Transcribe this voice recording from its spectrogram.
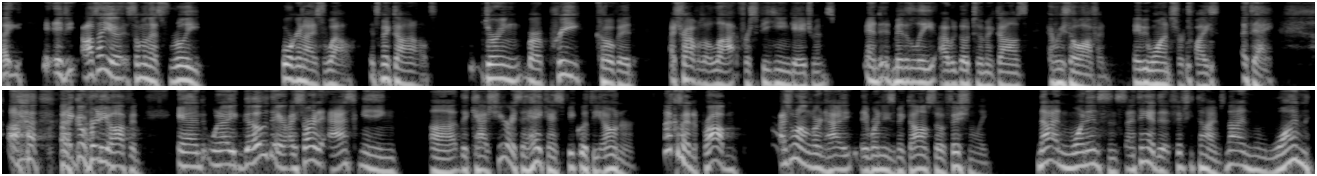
Like if I'll tell you someone that's really organized well, it's McDonald's. During pre-COVID, I traveled a lot for speaking engagements, and admittedly, I would go to a McDonald's every so often, maybe once or twice a day. Uh, I go pretty often, and when I go there, I started asking uh, the cashier. I said, "Hey, can I speak with the owner?" Not because I had a problem. I just want to learn how they run these McDonald's so efficiently. Not in one instance, I think I did it 50 times, not in one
